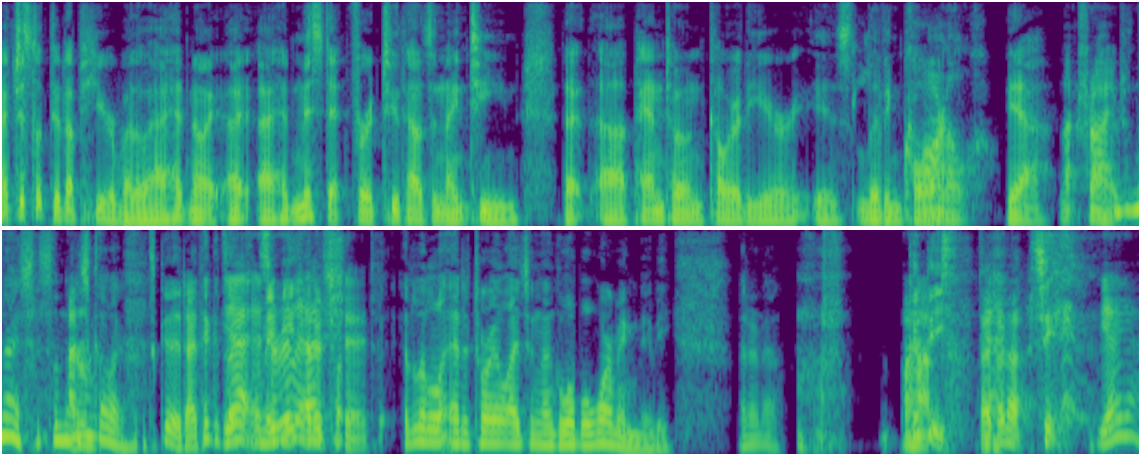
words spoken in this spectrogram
I just looked it up here, by the way. I had no, I, I had missed it for 2019. That uh, Pantone color of the year is living coral. coral. Yeah, that's right. It's nice. It's a nice and, color. It's good. I think it's yeah, a, it's a really nice shade. A little editorializing on global warming, maybe. I don't know. Perhaps. Could be. I don't know. See. yeah, yeah.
